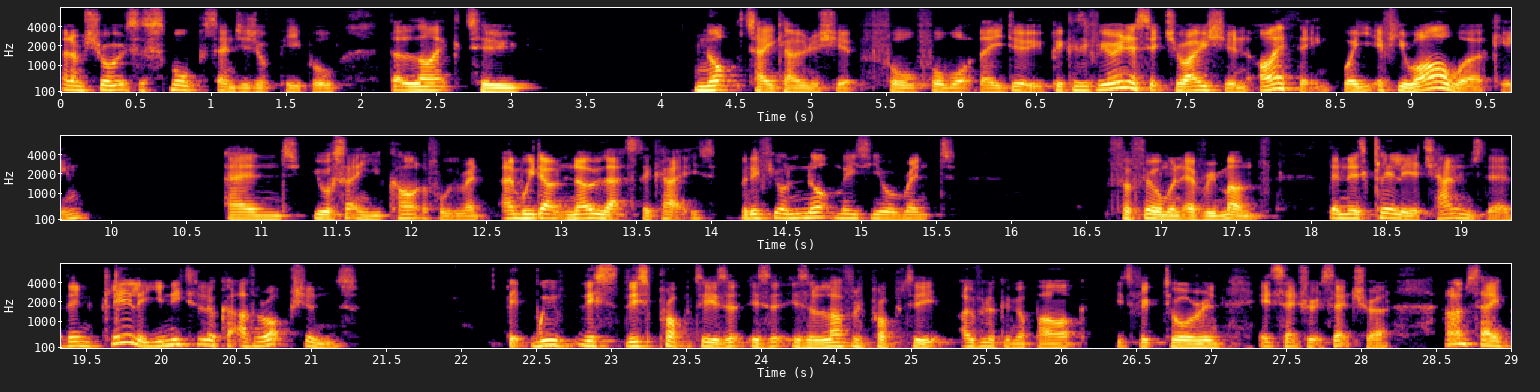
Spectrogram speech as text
and I'm sure it's a small percentage of people that like to not take ownership for for what they do. Because if you're in a situation, I think where if you are working and you're saying you can't afford the rent, and we don't know that's the case, but if you're not meeting your rent fulfillment every month, then there's clearly a challenge there. Then clearly you need to look at other options. It, we've this this property is a, is a, is a lovely property overlooking a park. It's Victorian, etc., etc. And I'm saying,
